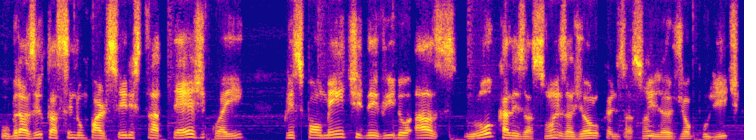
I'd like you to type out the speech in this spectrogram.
o Brasil está sendo um parceiro estratégico aí, principalmente devido às localizações, às geolocalizações, à geopolítica.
